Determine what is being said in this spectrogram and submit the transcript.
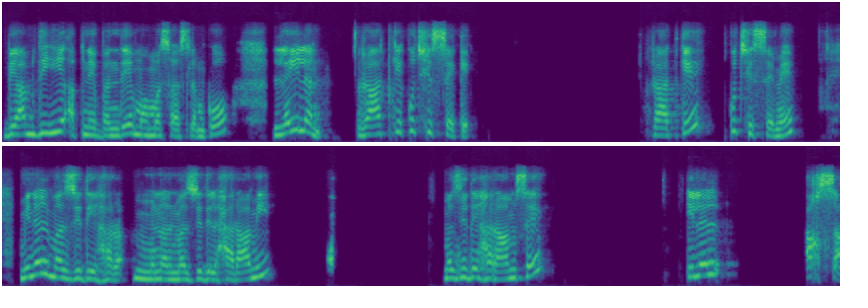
بیابدی ہی اپنے بندے محمد صلی اللہ علیہ وسلم کو لیلن، رات کے کچھ حصے کے۔ رات کے کچھ حصے میں۔ من المسجد من المسجد الحرامی۔ مسجد حرام سے ال اقسا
